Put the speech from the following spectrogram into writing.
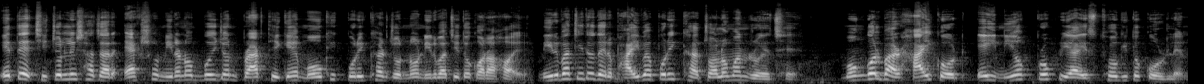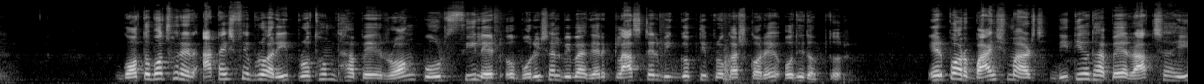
এতে ছিচল্লিশ হাজার একশো নিরানব্বই জন প্রার্থীকে মৌখিক পরীক্ষার জন্য নির্বাচিত করা হয়। নির্বাচিতদের ভাইবা পরীক্ষা চলমান রয়েছে। মঙ্গলবার হাইকোর্ট এই নিয়োগ প্রক্রিয়া স্থগিত করলেন। গত বছরের আঠাইশ ফেব্রুয়ারি প্রথম ধাপে রংপুর, সিলেট ও বরিশাল বিভাগের ক্লাস্টের বিজ্ঞপ্তি প্রকাশ করে অধিদপ্তর। এরপর বাইশ মার্চ দ্বিতীয় ধাপে রাজশাহী,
